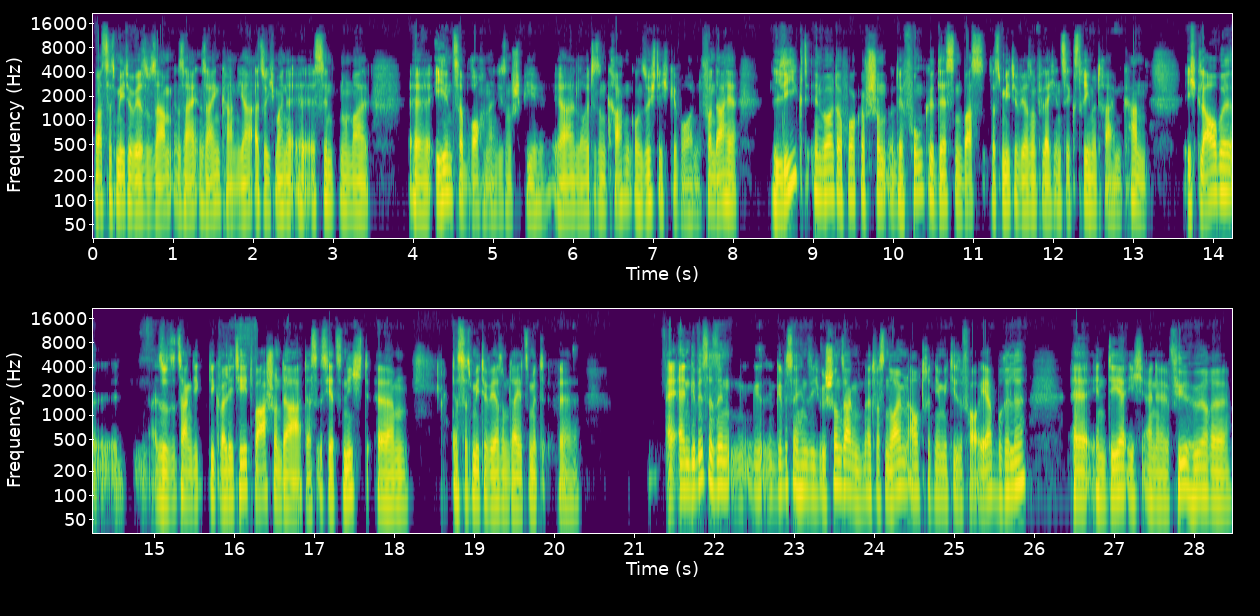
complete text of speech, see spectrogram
was das Metaversum sein, sein kann. Ja, also ich meine, äh, es sind nun mal äh, Ehen zerbrochen an diesem Spiel. Ja, Leute sind krank und süchtig geworden. Von daher liegt in World of Warcraft schon der Funke dessen, was das Metaversum vielleicht ins Extreme treiben kann. Ich glaube, also sozusagen die, die Qualität war schon da. Das ist jetzt nicht, ähm, dass das Metaversum da jetzt mit äh, in gewisser, Sinn, gewisser Hinsicht, will ich schon sagen, mit etwas Neuem auftritt, nämlich diese VR-Brille, äh, in der ich eine viel höhere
